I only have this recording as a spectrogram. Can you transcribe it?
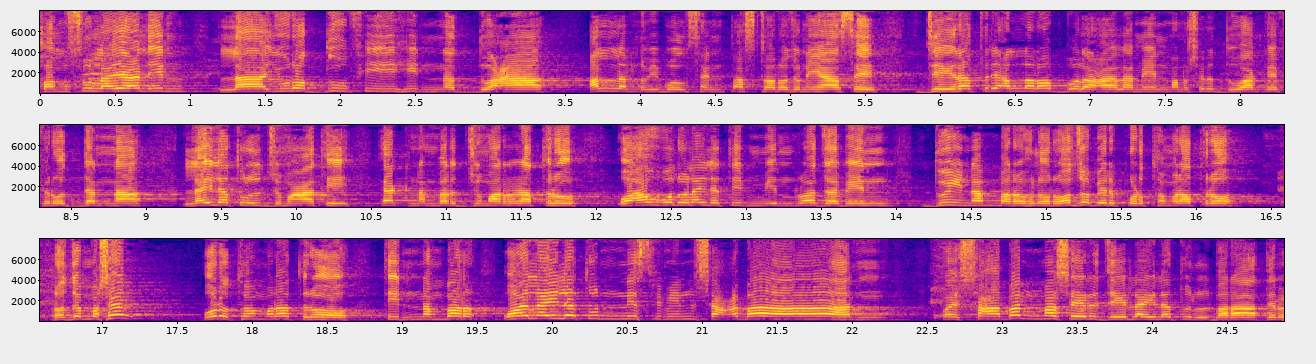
খমসুলায়ালিন লা ইউরদ্দু ফিহিন্না আল্লাহ নবী বলছেন, পাঁচটা রজনী আছে, যে রাত্রে আল্লাহ রব্বুল আলামিন মানুষের দুয়াকে ফেরত দেন না, লাইলাতুল জুমাআতি, এক নম্বর জুমার রাত্র ও আউয়ালু লাইলাতি মিন রজাবিন, দুই নম্বর হলো রজবের প্রথম রাত্র। রজব মাসের প্রথম রাত্র, তিন নম্বর ওয়ালাইলাতুন নিসফি মিন শাবান। শাবান মাসের যে লাইলাতুল বারাতের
